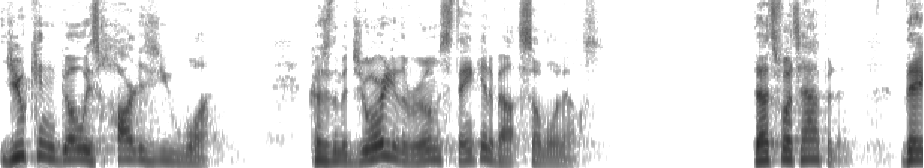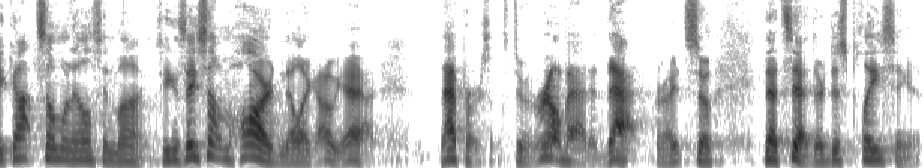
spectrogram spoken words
You can go as hard as you want because the majority of the room's thinking about someone else. That's what's happening. They got someone else in mind. So you can say something hard, and they're like, oh, yeah, that person's doing real bad at that, right? So that's it. They're displacing it.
